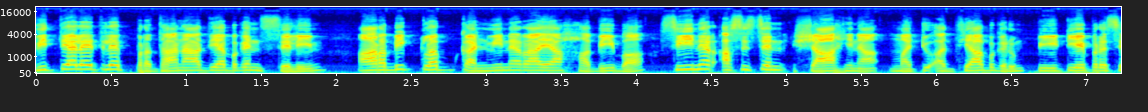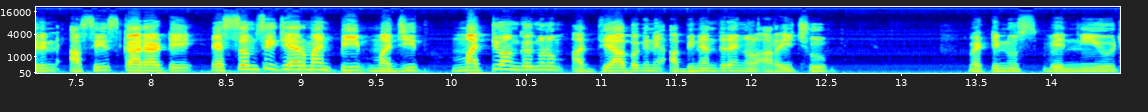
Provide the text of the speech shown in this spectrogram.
വിദ്യാലയത്തിലെ പ്രധാനാധ്യാപകൻ സലീം അറബിക് ക്ലബ് കൺവീനറായ ഹബീബ സീനിയർ അസിസ്റ്റന്റ് ഷാഹിന മറ്റു അധ്യാപകരും P T A president Aziz Karatte S M C chairman P Majeed മറ്റു അംഗങ്ങളും അധ്യാപകന് അഭിനന്ദനങ്ങൾ അറിയിച്ചു. വെട്ടിന്യൂസ് വെന്നിയൂർ.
